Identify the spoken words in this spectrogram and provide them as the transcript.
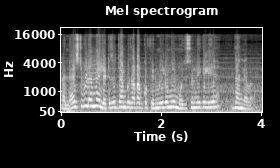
मैं नेक्स्ट वीडियो में लेटेस्ट एग्ज़ाम के साथ आपको फिर मिलूँगी। मुझे सुनने के लिए धन्यवाद।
